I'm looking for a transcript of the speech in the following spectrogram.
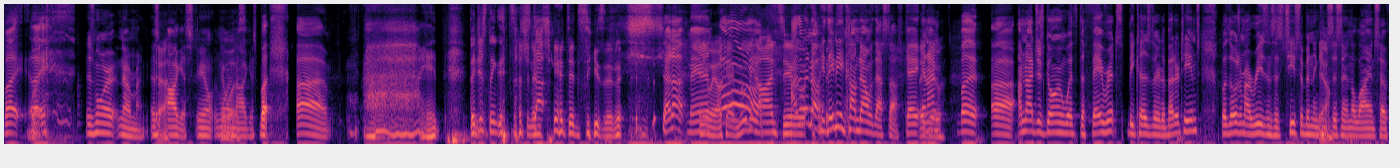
But, like, it was more. Never mind. It's Yeah. August. You know, more in was. August. But uh, ah, it, they just think it's such an enchanted season shut up, man. Anyway, okay, Oh! moving on to- Either way, no, they need to calm down with that stuff. Okay, They and I'm. do. But uh, I'm not just going with the favorites because they're the better teams. But those are my reasons. As Chiefs have been inconsistent, and the Lions have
